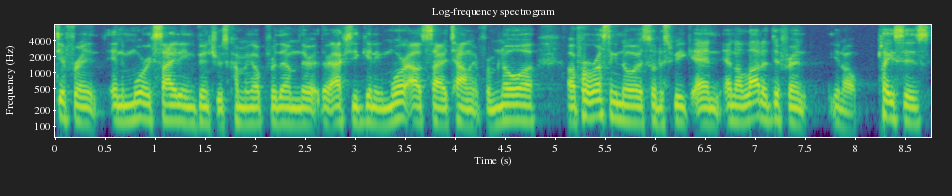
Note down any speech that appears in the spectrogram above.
different and more exciting ventures coming up for them. They're they're actually getting more outside talent from Noah, uh, pro wrestling Noah, so to speak, and and a lot of different you know places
